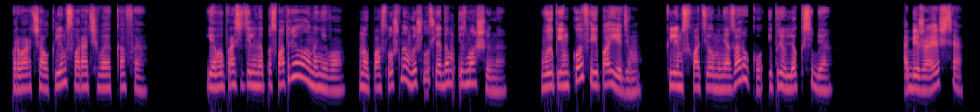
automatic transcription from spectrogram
— проворчал Клим, сворачивая к кафе. Я вопросительно посмотрела на него, но послушно вышла следом из машины. «Выпьем кофе и поедем». Клим схватил меня за руку и привлек к себе. «Обижаешься?»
